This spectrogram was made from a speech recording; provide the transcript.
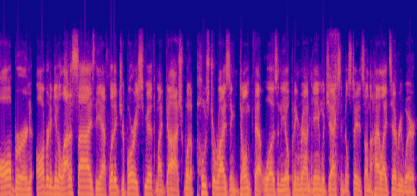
Auburn. Auburn again, a lot of size. The athletic Jabari Smith. My gosh, what a posterizing dunk that was in the opening round game with Jacksonville State. It's on the highlights everywhere.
